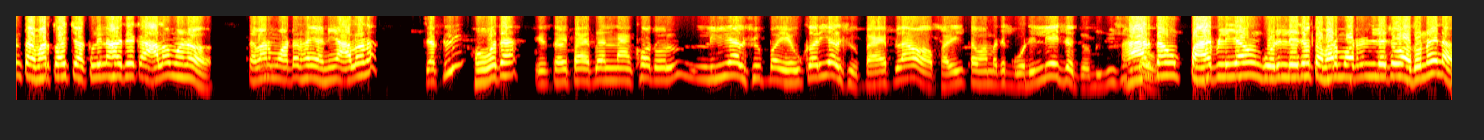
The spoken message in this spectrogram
ને તમારે તોય ચકલી ના હોય કે આલો મને તમારું મોટર હોય એની આલો ને. ચકલી? હોવો તા. એ તમે પાઇપલાઈન નાખો તો લઈ આલશું પણ એવું કરી આલશું. પાઇપ લાવો ફરી તમારા માટે ગોળી લઈ જજો. બીજું શું હાર તો હું પાઇપ લઈ આવું ગોળી લઈ જાઉં તમારે મોટરની લઈ જાઉં વાંધો નહીં ને?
